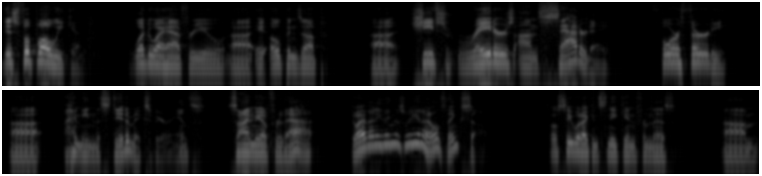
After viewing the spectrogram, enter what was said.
this football weekend, what do I have for you? Uh, it opens up uh, Chiefs Raiders on Saturday, four thirty. Uh, I mean the Stidham experience. Sign me up for that. Do I have anything this weekend? I don't think so. So I'll see what I can sneak in from this. Um,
